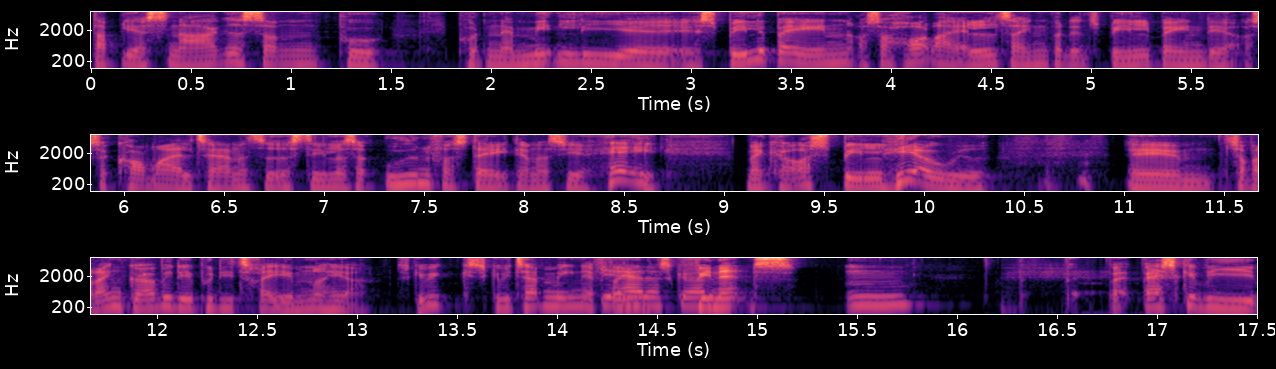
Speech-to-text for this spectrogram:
der bliver snakket sådan på, på den almindelige øh, spillebane, og så holder alle sig inde på den spillebane der, og så kommer Alternativet og stiller sig uden for stadion og siger, hey, man kan også spille herude. øhm, så hvordan gør vi det på de tre emner her? Skal vi, skal vi tage dem en efter Ja, en? gøre det. Finans. Mm. Hva- Hvad skal, vi,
